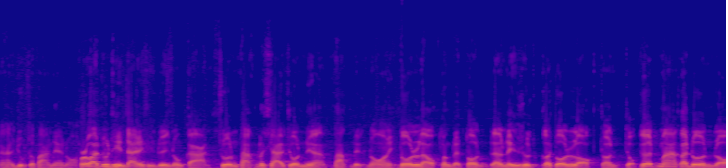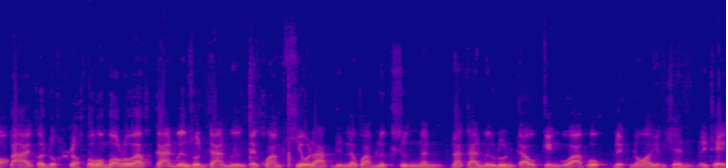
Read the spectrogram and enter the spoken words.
นะฮะยุบสภาแน่นอน เพราะว่าอนุทินได้ในสิ่งที่ตัวเองต้องการ ส่วนพรรคประชาชนเนี่ยพรรคเด็กน้อย โดนหลอกตั้งแต่ต้น แล้วในที่สุดก็โดนหลอกตอนจบ เกิดมาก็โดนหลอก ตายก็โดนหลอกเพราะผมบอกแล้วว่าการเมืองส่วนการเมืองแต่ความเขี้ยวลากดินและความลึกซึ้งนั้นนักการเมืองรุ่นเก่าเก่งกว่าพวกเด็กน้อยอย่างเช่น ในเทง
